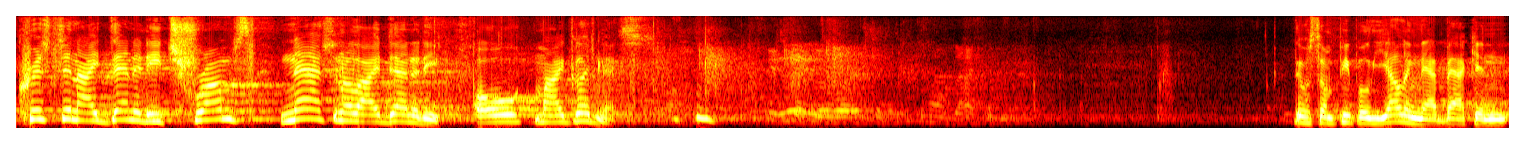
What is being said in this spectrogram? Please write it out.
Christian identity trumps national identity. Oh my goodness. There were some people yelling that back in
